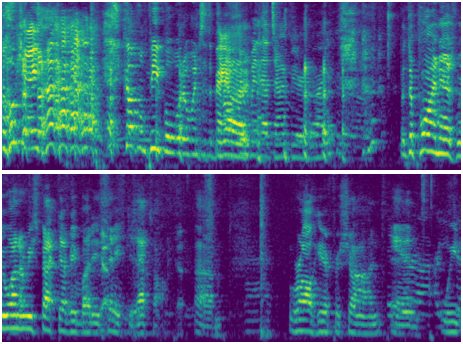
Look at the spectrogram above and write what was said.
Okay. A couple people would have went to the bathroom Right. in that time period, right? But the point is, we wanna respect everybody's safety, that's all. Um, We're all here for Sean, and we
